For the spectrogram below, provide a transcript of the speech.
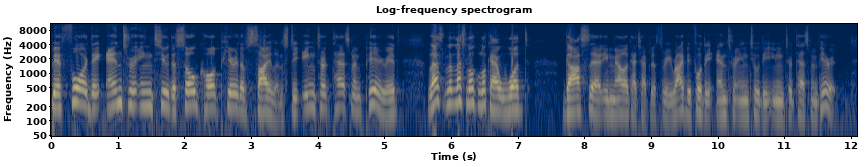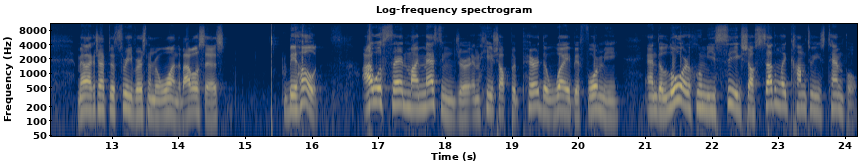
before they enter into the so-called period of silence, the intertestament period, let's, let's look, look at what God said in Malachi chapter 3, right before they enter into the intertestament period. Malachi chapter 3, verse number 1, the Bible says, Behold, I will send my messenger, and he shall prepare the way before me, and the Lord whom ye seek shall suddenly come to his temple.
